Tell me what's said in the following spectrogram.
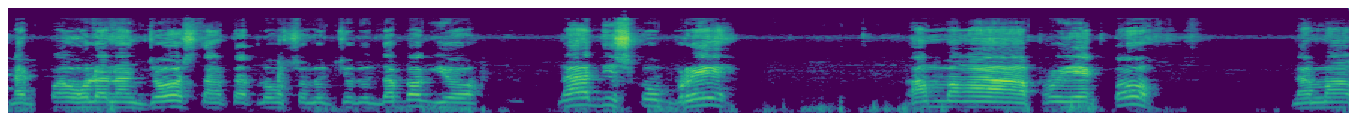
nagpaula ng Diyos ng tatlong sunod-sunod na bagyo, na-discover ang mga proyekto ng mga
